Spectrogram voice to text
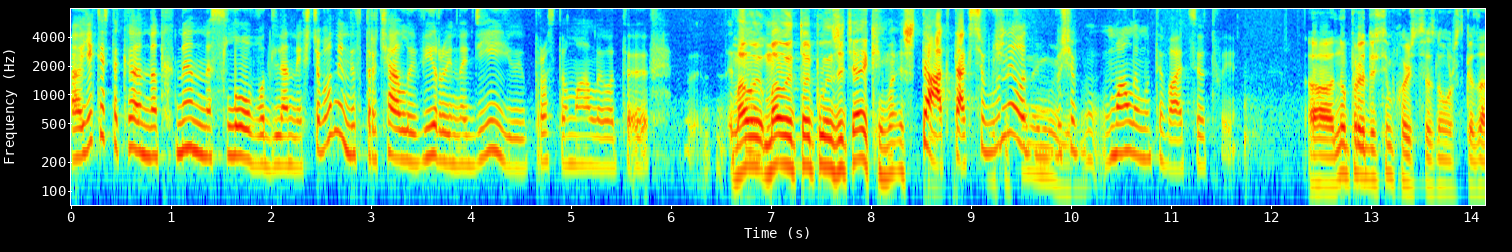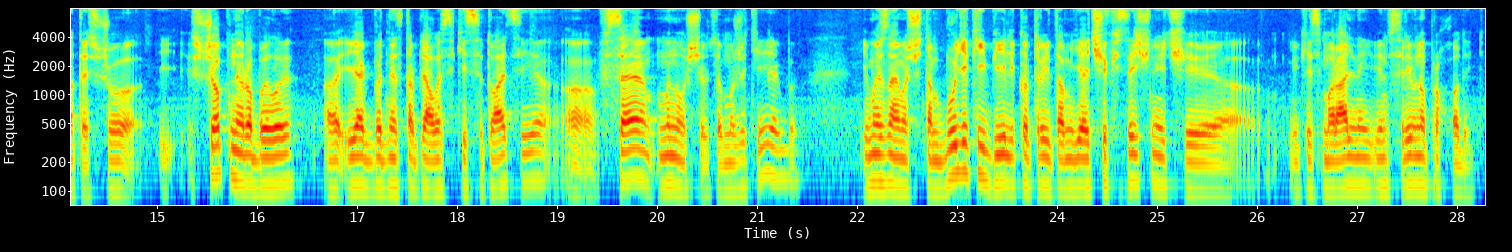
Е, Якесь таке натхненне слово для них, щоб вони не втрачали віру і надію, і просто мали от е, Мали, мали той плин життя, який маєш ти. так, так, щоб Боже, вони це от неймовірно. щоб мали мотивацію твою. А, ну, передусім хочеться знову ж сказати, що і- що б не робили, як би не траплялися якісь ситуації, все минуще в цьому житті, якби. І ми знаємо, що там будь-який біль, котрий там є, чи фізичний, чи е, якийсь моральний, він все рівно проходить.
